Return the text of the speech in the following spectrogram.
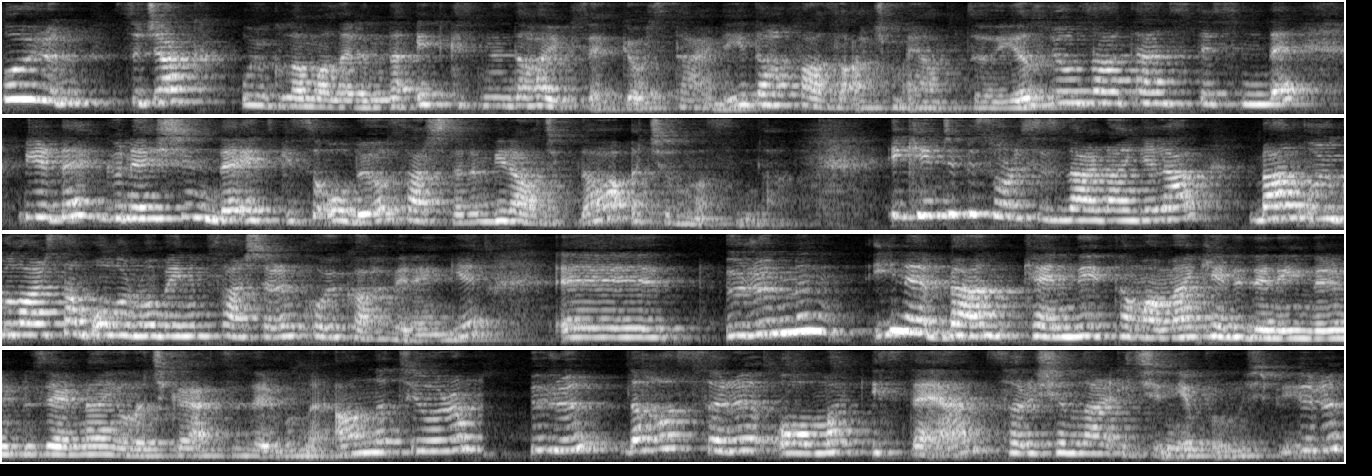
Bu ürün sıcak uygulamalarında etkisini daha yüksek gösterdiği, daha fazla açma yaptığı yazıyor zaten sitesinde. Bir de güneşin de etkisi oluyor saçların birazcık daha açılmasında. İkinci bir soru sizlerden gelen, ben uygularsam olur mu benim saçlarım koyu kahverengi? Ee, ürünün yine ben kendi tamamen kendi deneyimlerim üzerinden yola çıkarak sizlere bunları anlatıyorum. Ürün daha sarı olmak isteyen sarışınlar için yapılmış bir ürün.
